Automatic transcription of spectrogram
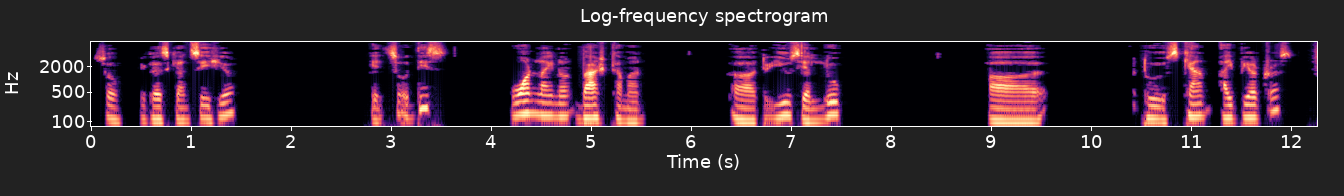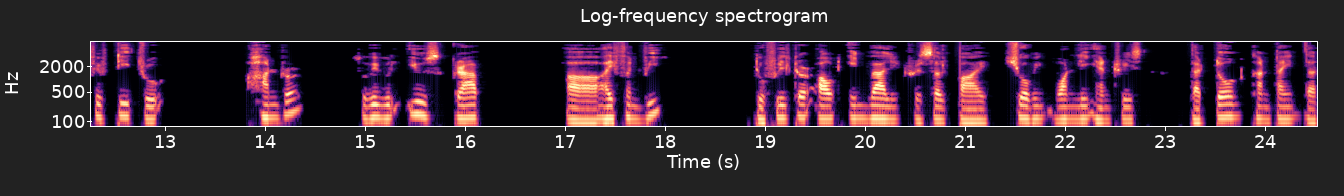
So you guys can see here okay so this one liner bash command uh, to use a loop uh, to scan IP address 50 through 100 so we will use grep uh, hyphen v to filter out invalid result by showing only entries that don't contain the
